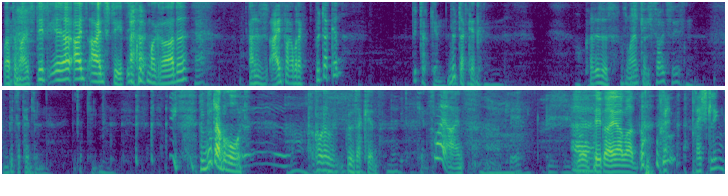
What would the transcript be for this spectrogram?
Warte mal, es steht äh, 1-1 steht. Ich guck mal gerade. Ah, das ist einfach, aber der Bütterken? Bitterken. Bütterken. Was ist es? Was meinst du? Ich soll es wissen. Bütterken. Bitterken. Das ist ein Butterbrot. Komm, dann Bütterken. 2-1. Okay. Peter Hermann. Breschling?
